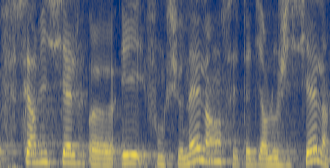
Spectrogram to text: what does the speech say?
serviciel et fonctionnel. Hein, c'est-à-dire logiciel.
